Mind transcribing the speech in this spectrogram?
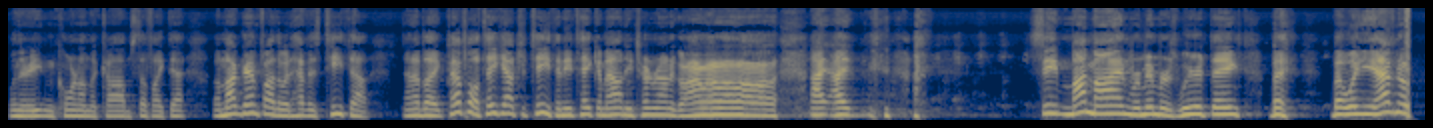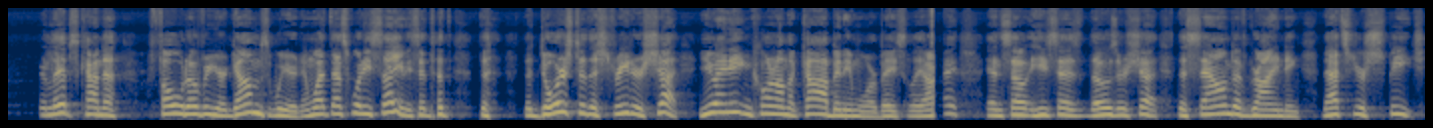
when they're eating corn on the cob and stuff like that. But my grandfather would have his teeth out. And I'd be like, Peppa, take out your teeth. And he'd take them out and he'd turn around and go, ah, ah, ah, I, I see, my mind remembers weird things, but, but when you have no, your lips kind of fold over your gums weird. And what, that's what he's saying. He said, the, the doors to the street are shut. You ain't eating corn on the cob anymore, basically. All right. And so he says those are shut. The sound of grinding, that's your speech,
